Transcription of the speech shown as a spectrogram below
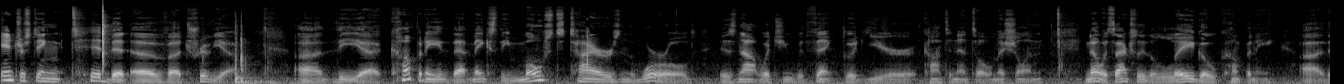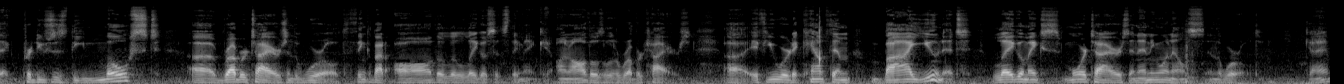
Interesting tidbit of uh, trivia. Uh, the uh, company that makes the most tires in the world is not what you would think Goodyear, Continental, Michelin. No, it's actually the Lego company uh, that produces the most uh, rubber tires in the world. Think about all the little Lego sets they make on all those little rubber tires. Uh, if you were to count them by unit, Lego makes more tires than anyone else in the world. Okay.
